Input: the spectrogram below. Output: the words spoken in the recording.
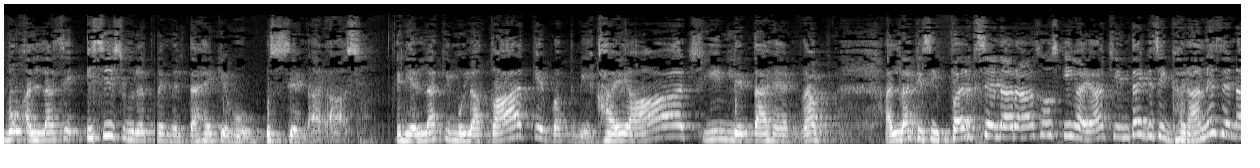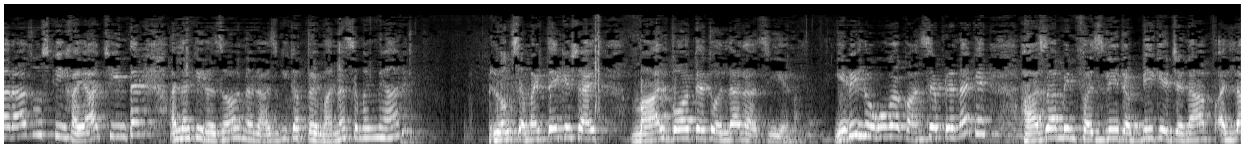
وہ اللہ سے اسی صورت میں ملتا ہے کہ وہ اس سے ناراض ہو۔ یعنی اللہ کی ملاقات کے وقت بھی حیات چھین لیتا ہے رب۔ اللہ کسی فرق سے ناراض ہو، اس کی حیات چھینتا ہے، کسی گھرانے سے ناراض ہو، اس کی حیات چھینتا ہے۔ اللہ کی رضا اور ناراضگی کا پیمانہ سمجھ میں آ رہا ہے؟ لوگ سمجھتے ہیں کہ شاید مال بہت ہے تو اللہ راضی ہے۔ یہ بھی لوگوں کا کانسیپٹ ہے نا کہ حاضہ بن فضلی ربی کے جناب اللہ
